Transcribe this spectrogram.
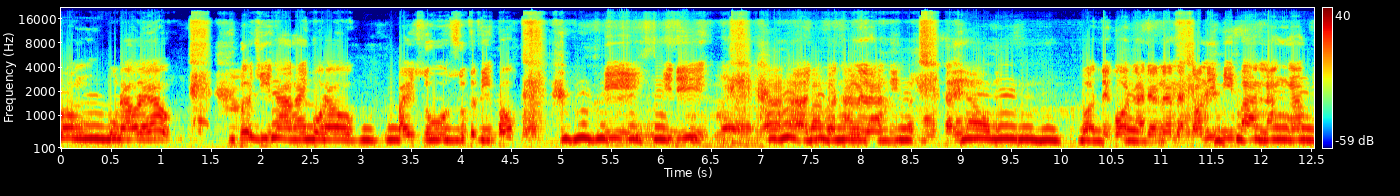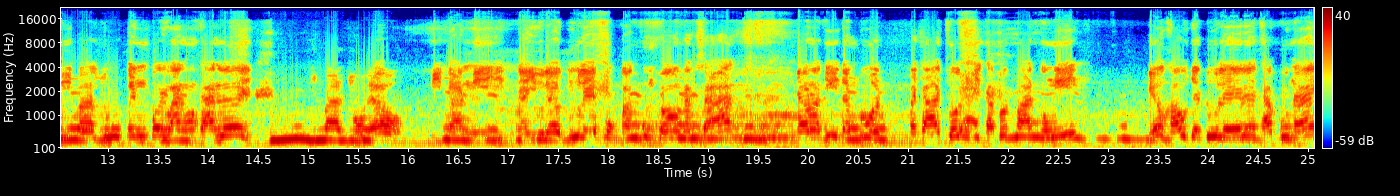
ครองพวกเราแล้ว เพื่อชี้ทางให้พวกเราไปสู่สุคติภพที่ที่ดีอ่าอยู่กับท่านนี่แหละนี่มาอยู่ใช้เราเนี่ยเพราะแต่ก่อนอาจจะนั่นน่ะตอนนี้มีบ้านหลังงามมีบ้านอยู่เป็นบริวารของท่านเลย มีบ้านอยู่แล้วมีการมีนายอยู่แล้วดูแลปกปักคุ้มครองรักษา เจ้าหน้าที่ตำรวจประชาชนที่ขับรถผ่านตรงนี้ เดี๋ยวเขาจะดูแลและทำบุญให้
